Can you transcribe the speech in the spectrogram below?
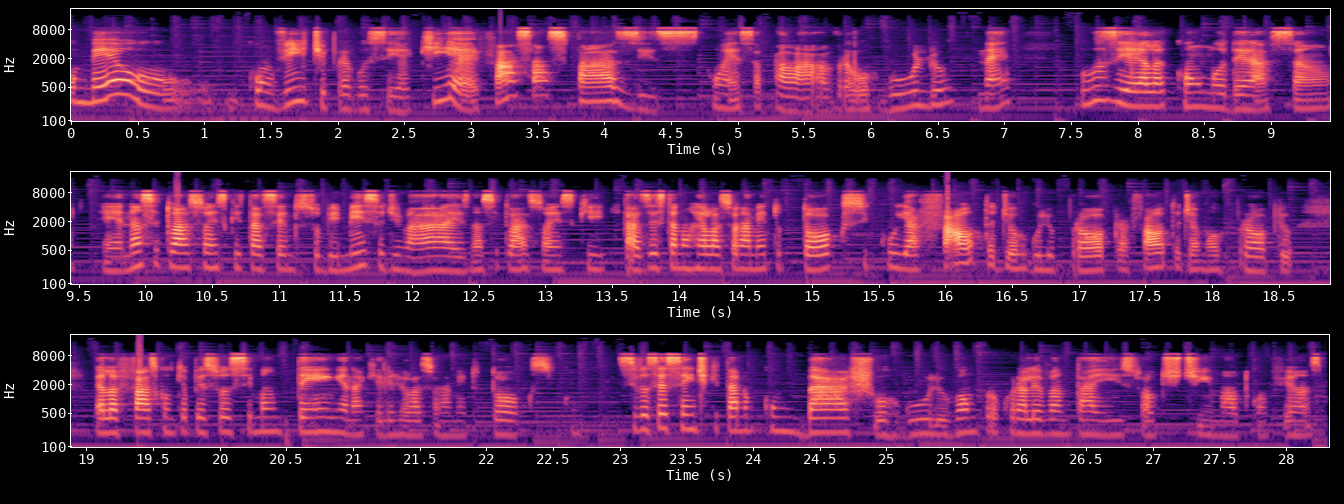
O meu convite para você aqui é faça as pazes com essa palavra orgulho, né? use ela com moderação. É, nas situações que está sendo submissa demais, nas situações que às vezes está num relacionamento tóxico e a falta de orgulho próprio, a falta de amor próprio, ela faz com que a pessoa se mantenha naquele relacionamento tóxico. Se você sente que está com baixo orgulho, vamos procurar levantar isso, autoestima, autoconfiança,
